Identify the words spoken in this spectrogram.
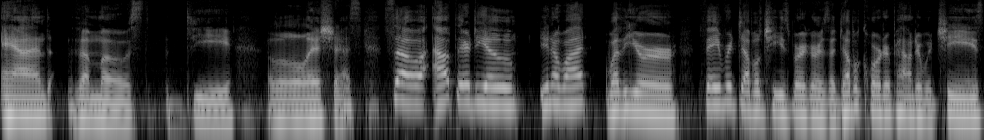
and the most delicious. So out there do you you know what? Whether your favorite double cheeseburger is a double quarter pounder with cheese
